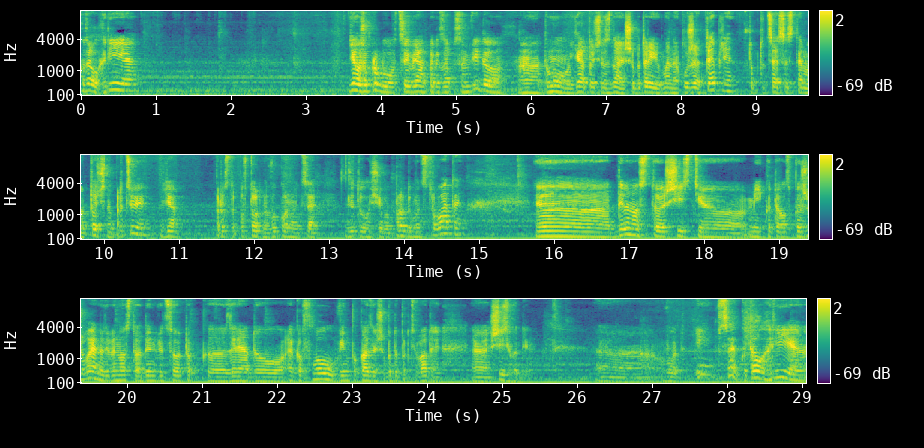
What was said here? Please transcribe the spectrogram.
Котел гріє. Я вже пробував цей варіант перед записом відео, е, тому я точно знаю, що батареї в мене вже теплі, тобто ця система точно працює. Я просто повторно виконую це для того, щоб продемонструвати. Е, 96 е, мій котел споживає на 91% заряду EcoFlow. Він показує, що буде працювати е, 6 годин. Е, Вот. І все, котел гріє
